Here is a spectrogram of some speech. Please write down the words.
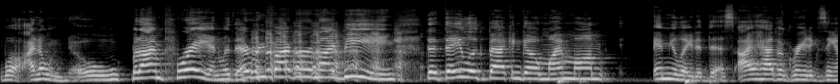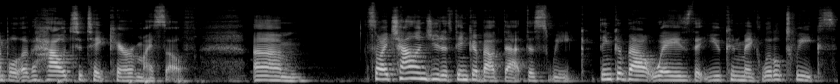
well, I don't know, but I'm praying with every fiber of my being that they look back and go, My mom emulated this. I have a great example of how to take care of myself. Um, so I challenge you to think about that this week. Think about ways that you can make little tweaks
